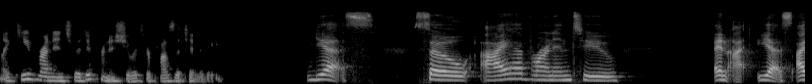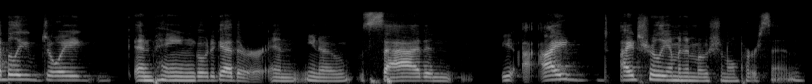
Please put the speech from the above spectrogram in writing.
like you've run into a different issue with your positivity. Yes. So i have run into and I, yes i believe joy and pain go together and you know sad and i i truly am an emotional person.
